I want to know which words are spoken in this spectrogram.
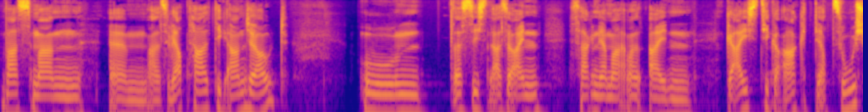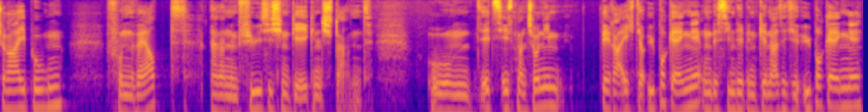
was man ähm, als werthaltig anschaut. Und das ist also ein, sagen wir mal, ein geistiger Akt der Zuschreibung von Wert an einem physischen Gegenstand. Und jetzt ist man schon im Bereich der Übergänge und es sind eben genau diese Übergänge,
